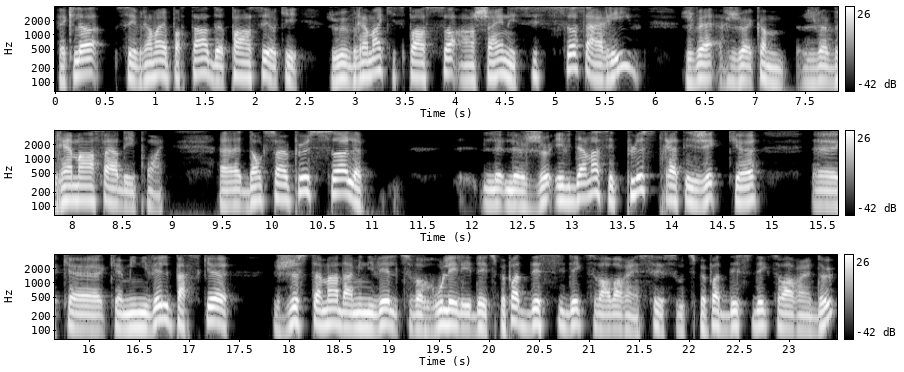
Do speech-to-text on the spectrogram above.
Fait que là, c'est vraiment important de penser, OK, je veux vraiment qu'il se passe ça en chaîne, et si ça, ça arrive, je vais, je vais comme, je vais vraiment faire des points. Euh, donc, c'est un peu ça le, le, jeu. Évidemment, c'est plus stratégique que, euh, que, que Miniville parce que justement dans Miniville, tu vas rouler les dés. Tu peux pas décider que tu vas avoir un 6 ou tu peux pas décider que tu vas avoir un 2.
